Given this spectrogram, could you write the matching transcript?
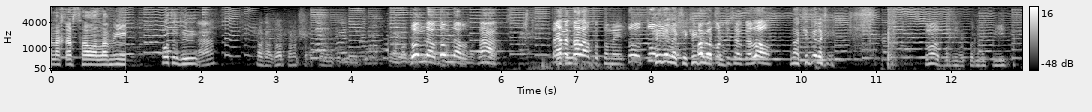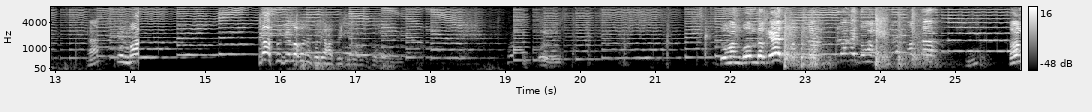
এলাকার সওয়াল আমি কত দি হ্যাঁ? দম লাও দম লাও না। এনে দাঁড়াও তো তুমি তো তুমি খিদে লাগছে, খিদে লাগছে। করতেছ ওকে? লাও। না খিদে লাগছে। তোমার মন মতো নাকি হ্যাঁ? মা দাস গেল কোন করে হাতে ছিল দোকান বন্ধ কে? দোকান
